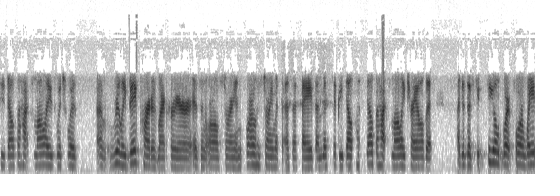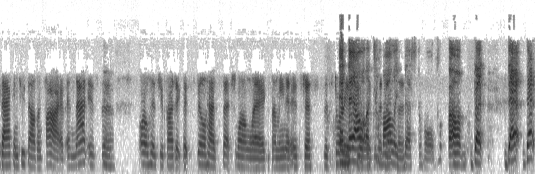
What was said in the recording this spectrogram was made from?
to Delta Hot Tamales, which was a really big part of my career as an oral historian, oral historian with the SFA, the Mississippi Delta, Delta Hot Tamale Trail that I did the field work for way back in 2005, and that is the yeah. oral history project that still has such long legs. I mean, it's just the story. And now a tamale festival, um, but that that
